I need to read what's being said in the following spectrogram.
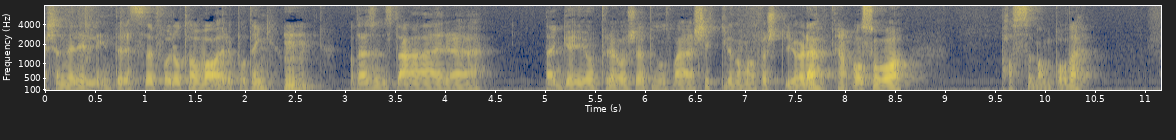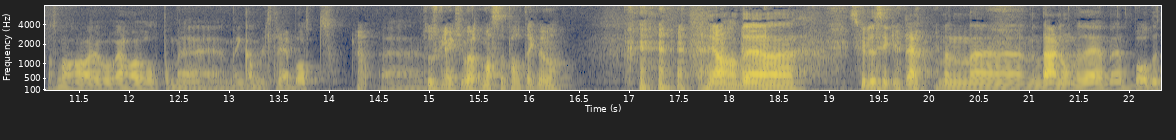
generell interesse for å ta vare på ting. Mm. At jeg syns det eh, Det er gøy å prøve å kjøpe noe som er skikkelig når man først gjør det. Ja. Og så passer man på det. Altså man har jo, jeg har jo holdt på med, med en gammel trebåt. Ja. Eh, Så du skulle egentlig bare hatt masse Patek, du, da. ja, det skulle sikkert det. Men, eh, men det er noe med det med både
